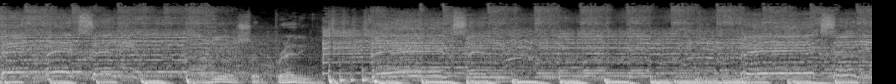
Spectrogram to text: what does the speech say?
Big, big city. Pretty. Big city. Big city.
